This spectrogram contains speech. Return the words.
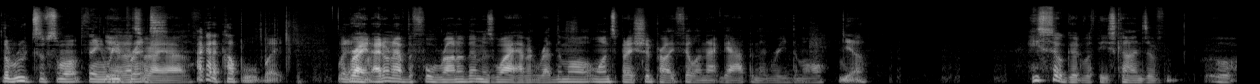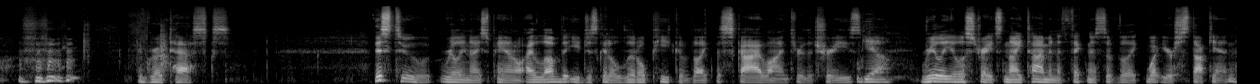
The Roots of Swamp Thing Yeah, reprints. that's what I have. I got a couple, but whatever. Right. I don't have the full run of them, is why I haven't read them all at once, but I should probably fill in that gap and then read them all. yeah, He's so good with these kinds of ugh, the grotesques. This too, really nice panel. I love that you just get a little peek of like the skyline through the trees. yeah, really illustrates nighttime and the thickness of like what you're stuck in.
